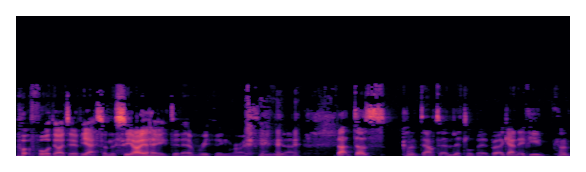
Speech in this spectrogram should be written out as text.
put forward the idea of yes, and the CIA did everything right. And, you know, that does kind of doubt it a little bit. But again, if you kind of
